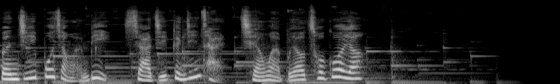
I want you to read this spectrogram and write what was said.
本集播讲完毕，下集更精彩，千万不要错过哟。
